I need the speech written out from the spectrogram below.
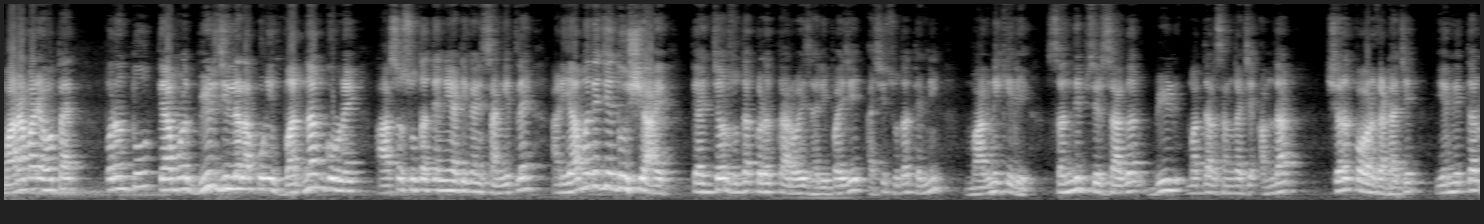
मारामाऱ्या होत आहेत. परंतु त्यामुळे बीड जिल्ह्याला कोणी बदनाम करू नये असं सुद्धा त्यांनी या ठिकाणी सांगितलंय. आणि यामध्ये जे दोषी आहेत त्यांच्यावर सुद्धा कडक कारवाई झाली पाहिजे अशी सुद्धा त्यांनी मागणी केली. संदीप क्षीरसागर बीड मतदारसंघाचे आमदार. शरद पवार गटाचे यांनी तर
